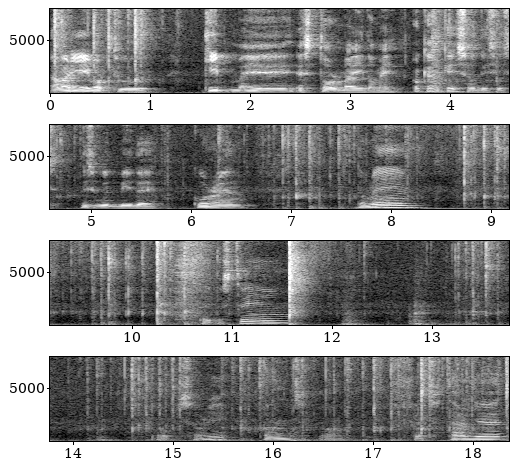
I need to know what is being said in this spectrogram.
a variable to keep uh, store my domain. Okay. Okay, so this is this would be the current domain type string. sorry point on fetch target.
